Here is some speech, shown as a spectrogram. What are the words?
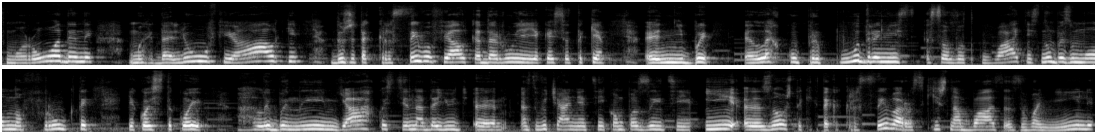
смородини, мигдалю, фіалки. Дуже так красиво фіалка дарує якесь отаке е, ніби. Легку припудреність, солодкуватість, ну, безумовно, фрукти якоїсь такої глибини, м'якості надають е, звучання цій композиції. І е, знову ж таки така красива, розкішна база з ванілі,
